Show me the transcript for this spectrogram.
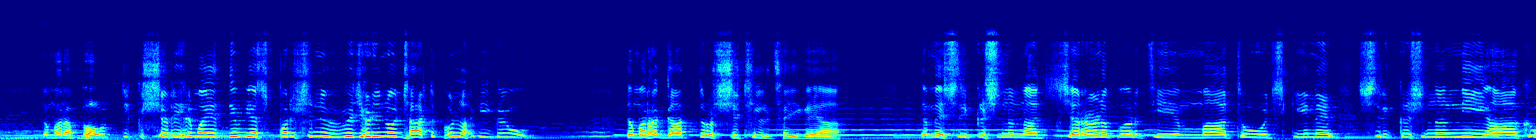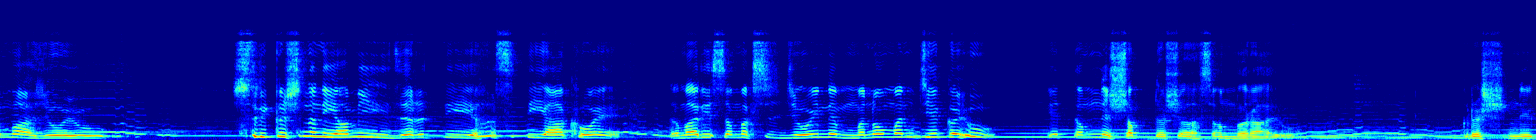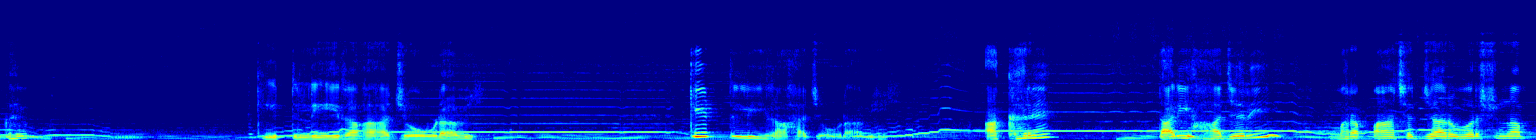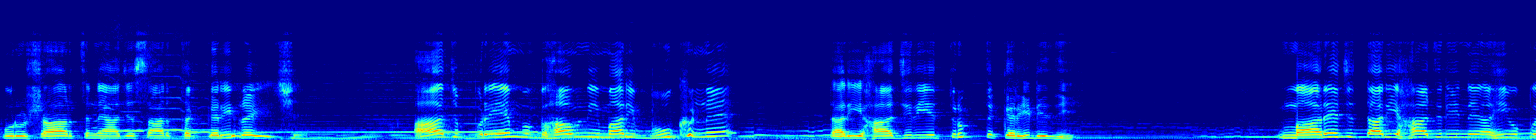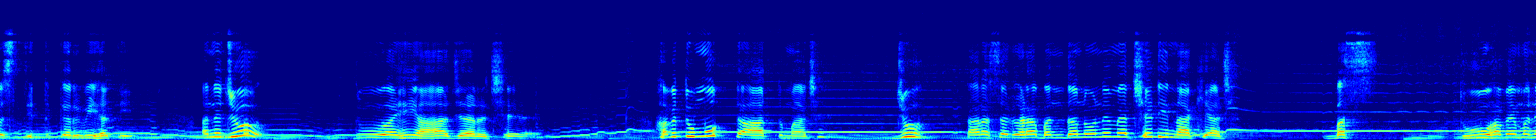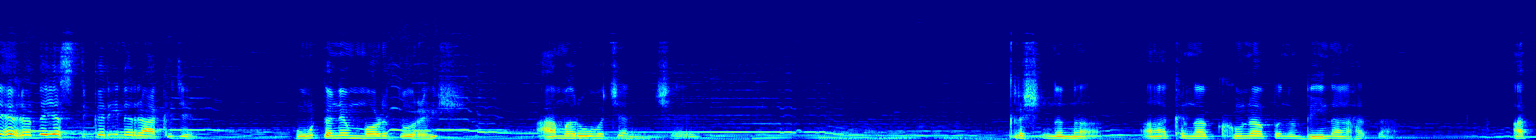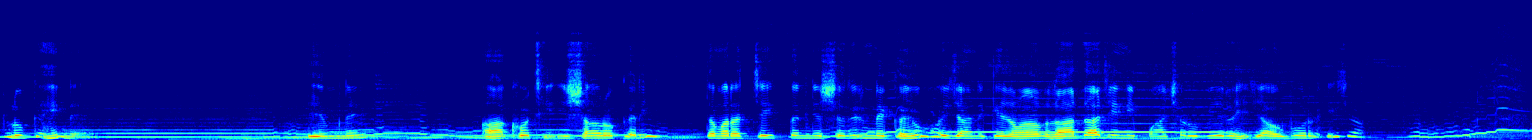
તમારા ભૌતિક શરીરમાં એ દિવ્ય સ્પર્શની વીજળીનો ઝાટકો લાગી ગયો. તમારા ગાત્રો શિથિલ થઈ ગયા. તમે શ્રી કૃષ્ણના ચરણ પરથી માથું ઉચકીને શ્રી કૃષ્ણની આંખમાં જોયું. શ્રી કૃષ્ણની અમી જરતી હસતી આંખોએ તમારી સમક્ષ જોઈને મનોમન જે કહ્યું એ તમને શબ્દશઃ સંભળાયો. કૃષ્ણે કહ્યું, કેટલી રાહ જોડાવી કેટલી રાહ જોડાવી આખરે તારી હાજરી મારા પાંચ હજાર વર્ષના પુરુષાર્થને આજે સાર્થક કરી રહી છે. આજ પ્રેમ ભાવની મારી ભૂખને તારી હાજરીએ તૃપ્ત કરી દીધી. મારે જ તારી હાજરીને અહીં ઉપસ્થિત કરવી હતી. અને જો તું અહીં હાજર છે હવે તું મુક્ત આત્મા છે. જો તારા સગળા બંધનોને મેં છેડી નાખ્યા છે. બસ, તું હવે મને હૃદયસ્થ કરીને રાખજે. હું તને મળતો રહીશ. આ મારું વચન છે. કૃષ્ણના આંખના ખૂના પણ ભીના હતા. આટલું કહીને એમને આંખોથી ઈશારો કરી તમારા ચૈતન્ય શરીરને કહ્યું, હોય જાને કે રાધાજીની પાછળ ઊભી રહી જા, ઊભો રહી જા.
